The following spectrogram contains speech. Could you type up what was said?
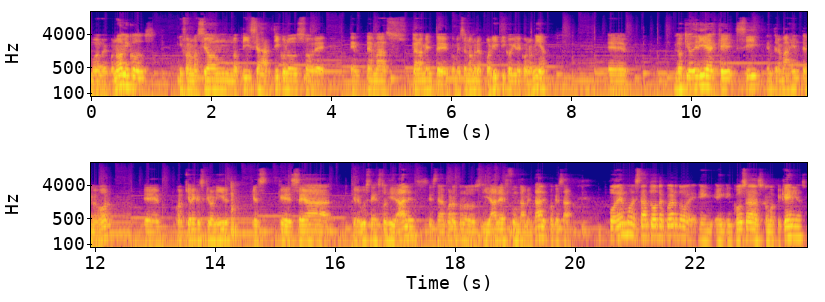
modelos económicos, información, noticias, artículos sobre temas claramente, como dice el nombre, político y de economía. Eh, lo que yo diría es que sí, entre más gente mejor. Eh, cualquiera que se quiera unir, que, que sea que le gusten estos ideales, que esté de acuerdo con los ideales fundamentales, porque o podemos estar todos de acuerdo en, en, en cosas como pequeñas,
